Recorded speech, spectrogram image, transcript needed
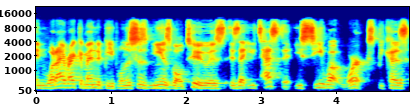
and what i recommend to people and this is me as well too is is that you test it. You see what works because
